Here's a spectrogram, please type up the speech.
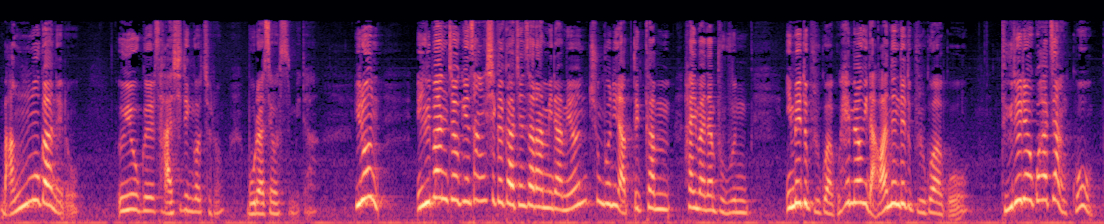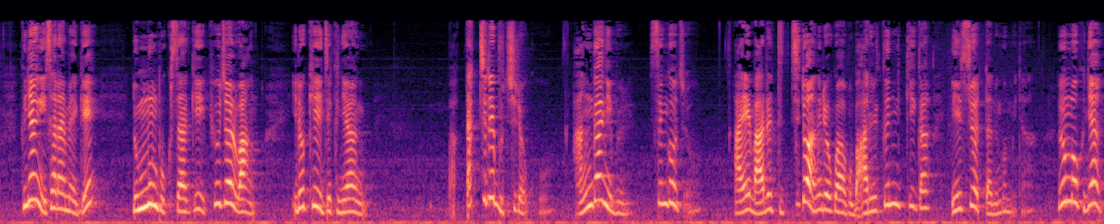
막무가내로 의혹을 사실인 것처럼 몰아세웠습니다. 이런 일반적인 상식을 가진 사람이라면 충분히 납득할 만한 부분임에도 불구하고 해명이 나왔는데도 불구하고 들으려고 하지 않고 그냥 이 사람에게 논문 복사기 표절왕 이렇게 이제 그냥 막 딱지를 붙이려고 안간힘을 쓴 거죠. 아예 말을 듣지도 않으려고 하고 말을 끊기가 일수였다는 겁니다. 이건 뭐 그냥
